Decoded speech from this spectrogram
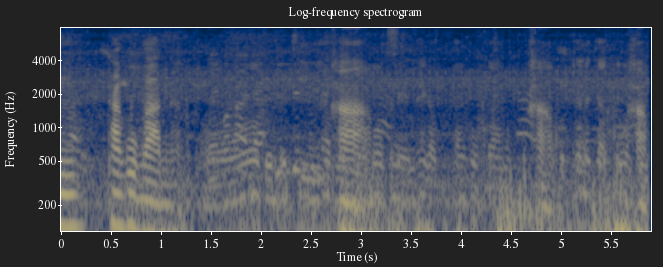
นทางโครงการนะครับ อ๋อเป็นเอฟซีครับมอบคะแนน ครับ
